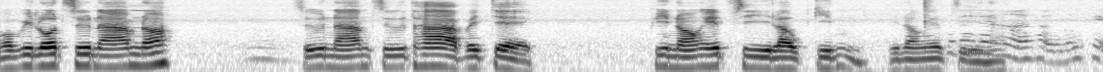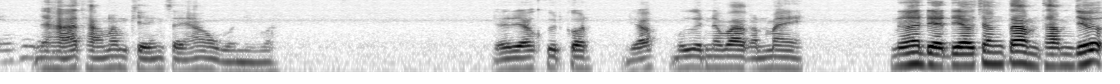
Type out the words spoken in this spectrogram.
ของพี่รถซื้อน้ำเนาะอืมซื้อน้ำซื้อท่าไปแจก พี่น้องเอฟซีเรากิน พี่น้องเอฟก็ซีต้องไปนะหาถังน้ำแข็งที่ไหนนะหาทางน้ำแข็งใส่เฮ้าวันนี้วะเดี๋ยวเดี๋ยวคืดก่อน เดี๋ยวมืออนนะว่ากันไหมเนื้อเดียวเดียวช่างตั้มทำเยอะ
